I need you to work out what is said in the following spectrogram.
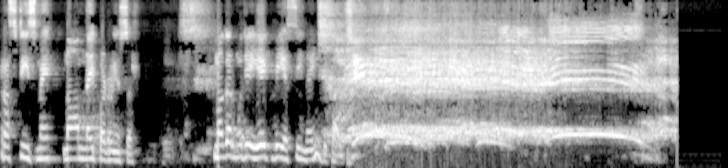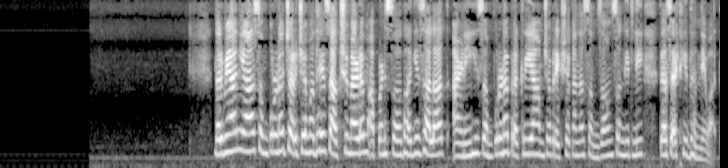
ट्रस्टीज में, नाम नहीं पढ़ रही हूँ सर। मगर मुझे एक भी एससी नहीं दिखाई। दरम्यान या संपूर्ण चर्चेमध्ये साक्षी मॅडम आपण सहभागी झालात आणि ही संपूर्ण प्रक्रिया आमच्या प्रेक्षकांना समजावून सांगितली. त्यासाठी धन्यवाद.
